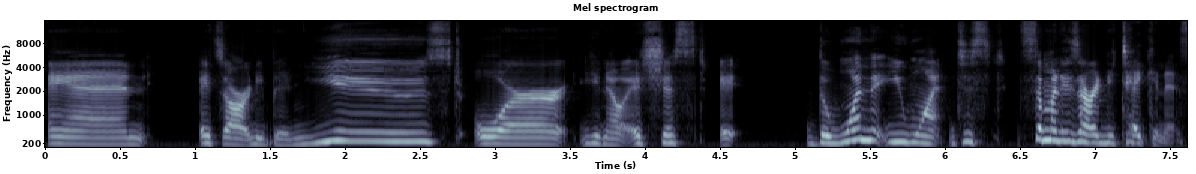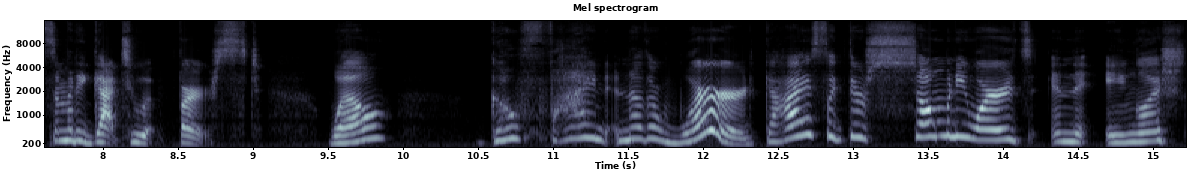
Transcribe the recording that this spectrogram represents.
and it's already been used or, you know, it's just it, the one that you want, just somebody's already taken it. Somebody got to it first. Well, go find another word, guys. Like there's so many words in the English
